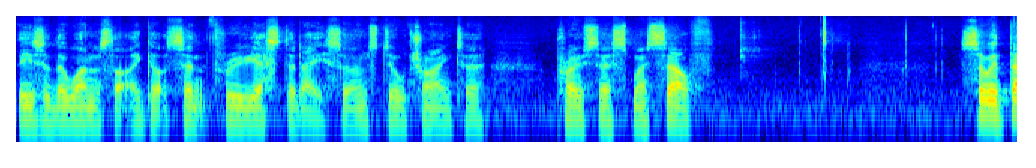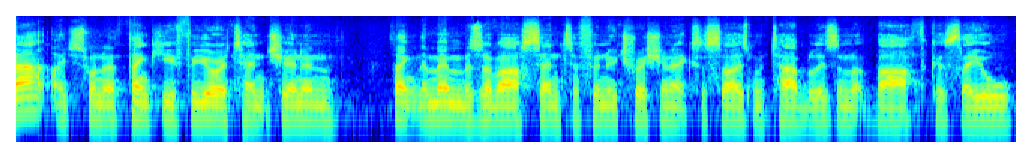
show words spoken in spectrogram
these are the ones that I got sent through yesterday, so I'm still trying to process myself. So with that, I just want to thank you for your attention and thank the members of our Centre for Nutrition, Exercise, Metabolism at Bath because they all,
